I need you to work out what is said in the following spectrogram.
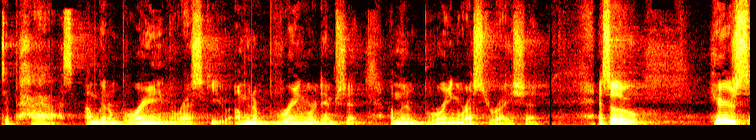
to pass. I'm going to bring rescue. I'm going to bring redemption. I'm going to bring restoration. And so here's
